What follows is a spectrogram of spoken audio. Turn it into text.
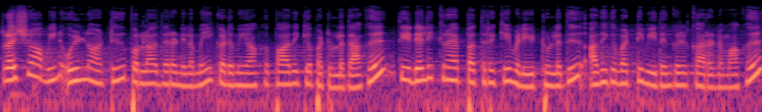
ரஷ்யாவின் உள்நாட்டு பொருளாதார நிலைமை கடுமையாக பாதிக்கப்பட்டுள்ளதாக தி டெலிகிராப் பத்திரிகை வெளியிட்டுள்ளது. அதிக வட்டி வீதங்கள் காரணமாக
